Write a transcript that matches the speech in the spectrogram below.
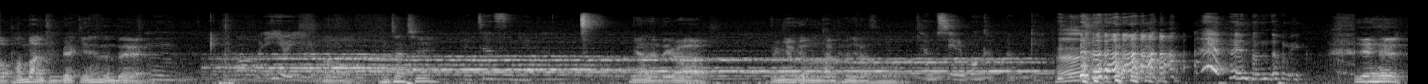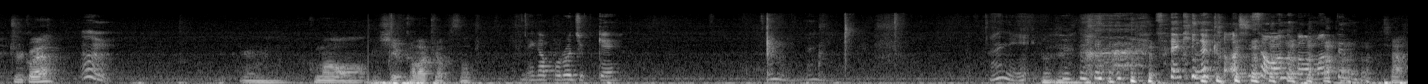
어, 밥만 준비했긴 했는데. 음. 어, 이요 이요 어, 괜찮지? 괜찮습니다. 미안해 내가 능력이 없는 남편이라서. 잠시 일본 갔다 올게. 농담이고. 이해해 줄 거야? 응. 음, 고마워. 역시 육화밖에 없어. 내가 벌어줄게. 응 아니. 아니. 살기는 가시상황으로 안 맞는 자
